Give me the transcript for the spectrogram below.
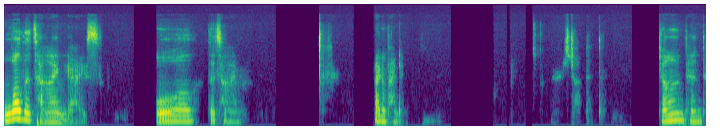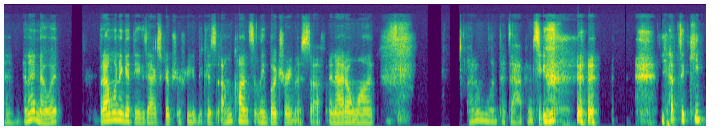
all the time guys. All the time. If i can find it John 10 10. And I know it, but I want to get the exact scripture for you because I'm constantly butchering this stuff and I don't want I don't want that to happen to you. you have to keep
